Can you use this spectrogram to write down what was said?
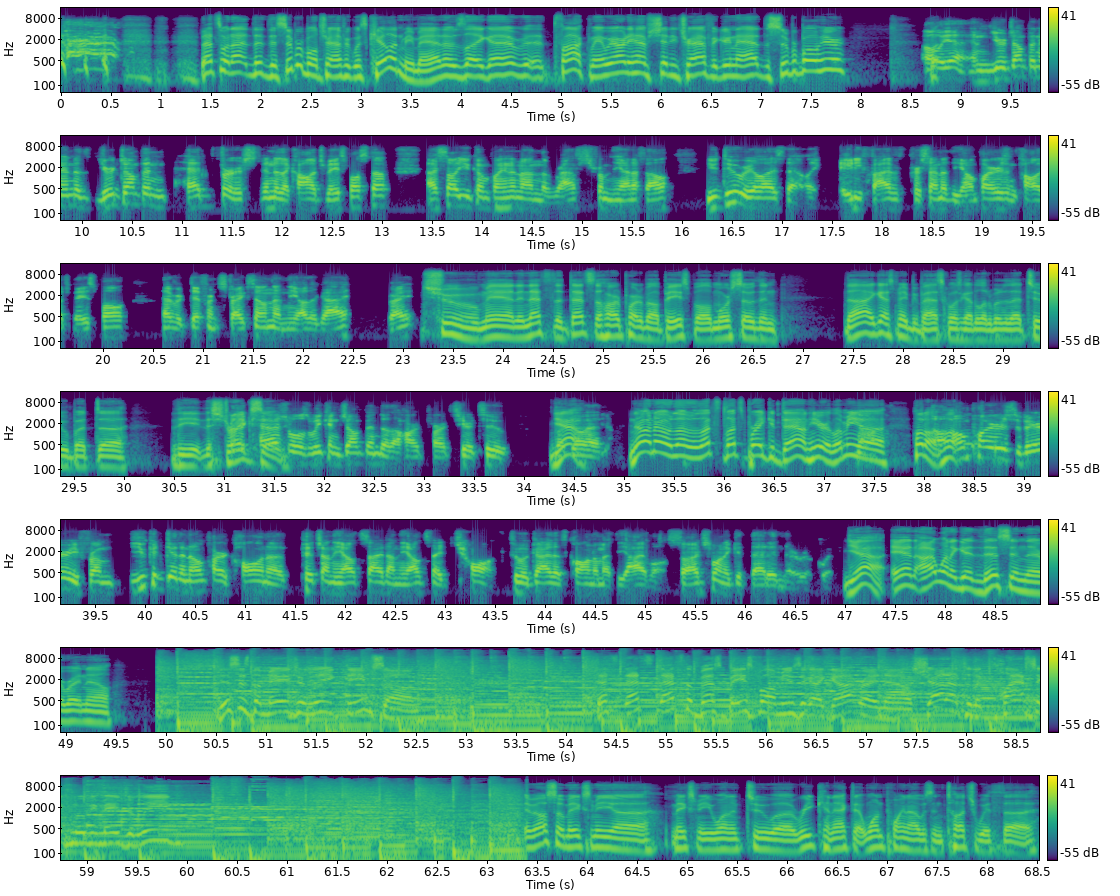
That's what I the, the Super Bowl traffic was killing me, man. I was like, uh, fuck, man. We already have shitty traffic. You're gonna add the Super Bowl here? Oh yeah, and you're jumping into you're jumping head first into the college baseball stuff. I saw you complaining on the refs from the NFL. You do realize that like 85% of the umpires in college baseball have a different strike zone than the other guy, right? True, man. And that's the that's the hard part about baseball, more so than. Nah, I guess maybe basketball's got a little bit of that too, but uh, the the For the casuals, we can jump into the hard parts here too. But Yeah, Go ahead. No, no, no. Let's let's break it down here. Let me no. uh hold on. Hold uh, umpires vary from you could get an umpire calling a pitch on the outside on the outside chalk to a guy that's calling them at the eyeball. So I just want to get that in there real quick. Yeah, and I want to get this in there right now. This is the major league theme song. That's that's that's the best baseball music I got right now. Shout out to the classic movie Major League. It also makes me uh, makes me wanted to uh, reconnect. At one point, I was in touch with uh,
